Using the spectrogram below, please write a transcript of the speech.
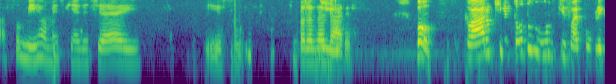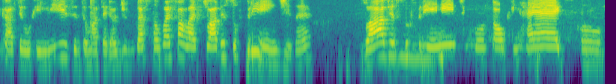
assumir realmente quem a gente é e, e isso em todas as e, áreas. Bom, claro que todo mundo que vai publicar teu release, teu material de divulgação, vai falar, Flávia surpreende, né? Flávia uhum. surpreende com Talking Heads, com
